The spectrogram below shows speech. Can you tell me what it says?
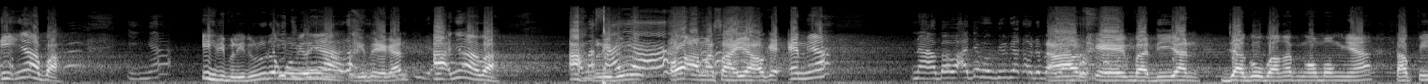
I-nya apa? I-nya Ih dibeli dulu dong Ih, mobilnya, dulu. gitu ya kan? Iya. A-nya apa? Ah Sama beli dulu. saya. Oh sama saya. Oke N-nya? Nah, bawa aja mobilnya kalau udah bayar. Oke Mbak Dian jago banget ngomongnya, tapi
